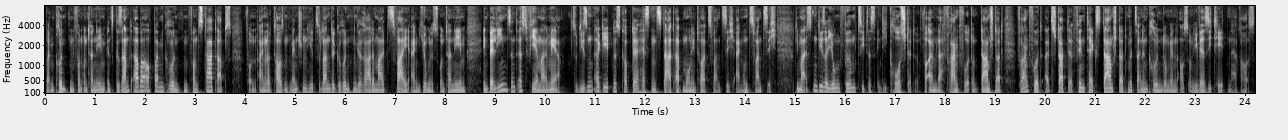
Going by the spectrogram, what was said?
beim Gründen von Unternehmen insgesamt, aber auch beim Gründen von Start-ups. Von 100.000 Menschen hierzulande gründen gerade mal zwei ein junges Unternehmen. In Berlin sind es viermal mehr. Zu diesem Ergebnis kommt der Hessen Startup Monitor 2021. Die meisten dieser jungen Firmen zieht es in die Großstädte, vor allem nach Frankfurt und Darmstadt. Frankfurt als Stadt der Fintechs, Darmstadt mit seinen Gründungen aus Universitäten heraus.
